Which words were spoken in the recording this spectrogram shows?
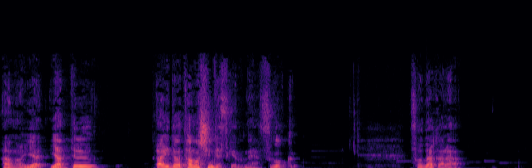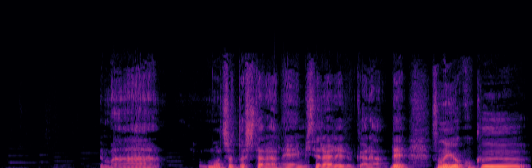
あの、や、やってる間は楽しいんですけどね、すごく。そう、だから、まあ、もうちょっとしたらね、見せられるから。で、その予告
